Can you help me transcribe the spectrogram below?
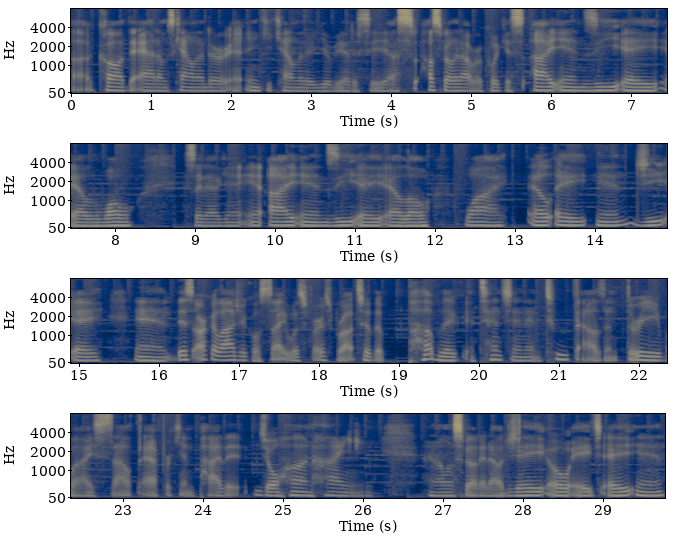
uh, called the Adams calendar, Enki calendar, you'll be able to see. I'll, I'll spell it out real quick. It's I N Z A L O. Say that again. I N Z A L O Y L A N G A. And this archaeological site was first brought to the public attention in 2003 by South African pilot Johan Heine. And I'm going to spell that out J O H A N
